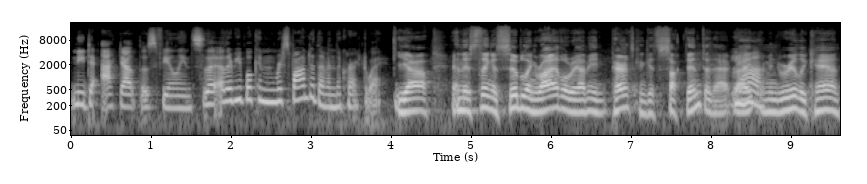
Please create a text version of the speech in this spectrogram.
need to act out those feelings so that other people can respond to them in the correct way. Yeah. And this thing of sibling rivalry, I mean, parents can get sucked into that, right? Yeah. I mean, really can.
